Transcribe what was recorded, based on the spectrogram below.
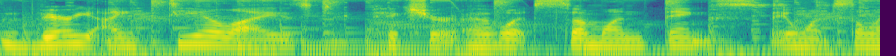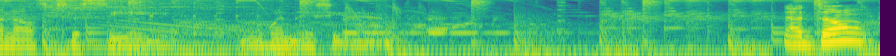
very idealized picture of what someone thinks they want someone else to see when they see them. Now don't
